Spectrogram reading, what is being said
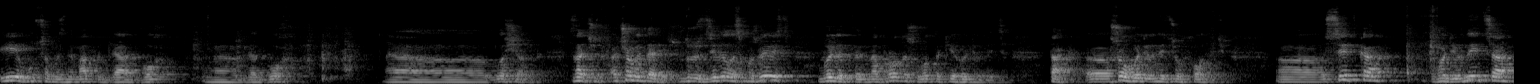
І мусимо знімати для двох, е, для двох е, площадок. Значить, о чому йде річ? Друзі, з'явилась можливість вилити на продаж от такі годівниці. Так, е, що в годівницю входить? Е, Сітка, годівниця,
